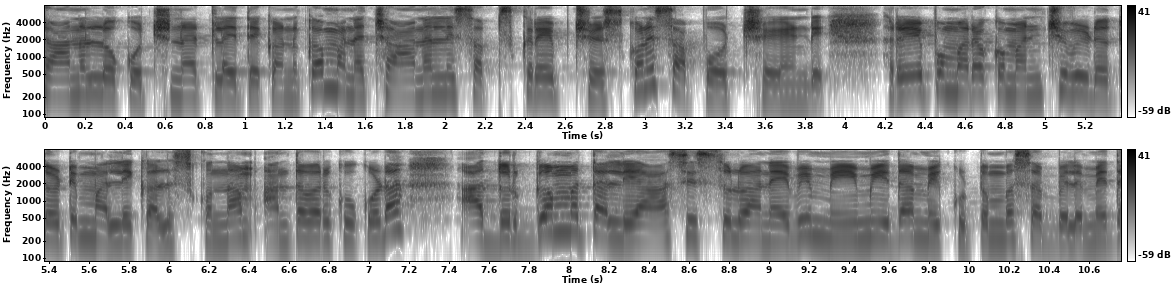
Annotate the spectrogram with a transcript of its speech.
ఛానల్లోకి వచ్చినట్లయితే కనుక మన ఛానల్ని సబ్స్క్రైబ్ చేసుకొని సపోర్ట్ చేయండి. రేపు మరొక మంచి వీడియోతోటి మళ్ళీ కలుసుకుందాం. అంతవరకు కూడా ఆ దుర్గమ్మ తల్లి ఆశీస్సులు అనేవి మీ మీద మీ కుటుంబ సభ్యుల మీద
